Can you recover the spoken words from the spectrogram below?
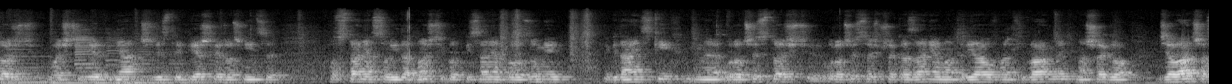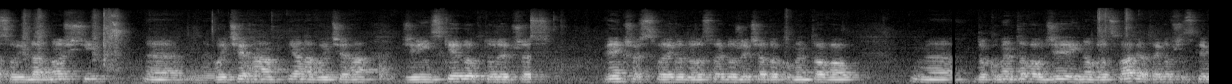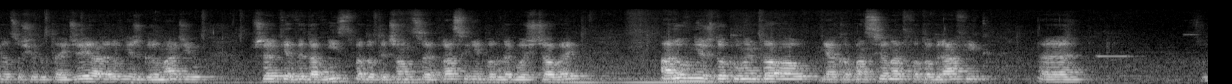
uroczystość właściwie dnia 31. rocznicy powstania Solidarności, podpisania porozumień gdańskich, uroczystość, uroczystość przekazania materiałów archiwalnych naszego działacza Solidarności e, Wojciecha, Jana Wojciecha Zielińskiego, który przez większość swojego dorosłego życia dokumentował dokumentował dzieje Inowrocławia, tego wszystkiego, co się tutaj dzieje, ale również gromadził wszelkie wydawnictwa dotyczące prasy niepodległościowej, a również dokumentował jako pasjonat fotografik e,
